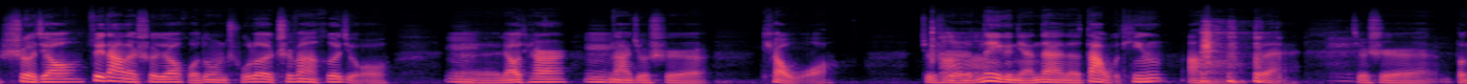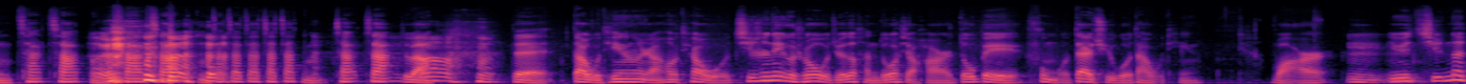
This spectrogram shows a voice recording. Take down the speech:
社交最大的社交活动，除了吃饭喝酒，呃，聊天儿，嗯那就是跳舞，就是啊那个年代的大舞厅啊，对，就是蹦擦擦蹦擦擦蹦擦擦擦擦擦蹦擦擦，对吧？啊对，大舞厅，然后跳舞。其实那个时候，我觉得很多小孩儿都被父母带去过大舞厅玩儿，嗯，因为其实那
